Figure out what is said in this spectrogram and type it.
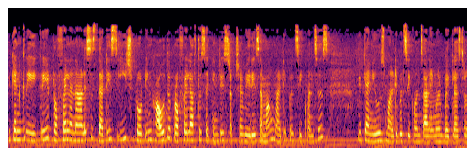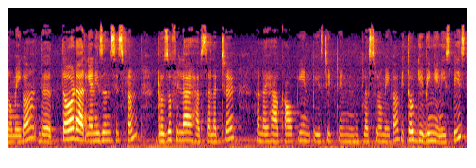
You can create, create profile analysis that is each protein how the profile of the secondary structure varies among multiple sequences. You can use multiple sequence alignment by Clustal Omega. The third organisms is from Drosophila I have selected and I have copy and paste it in Clustal Omega without giving any space.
